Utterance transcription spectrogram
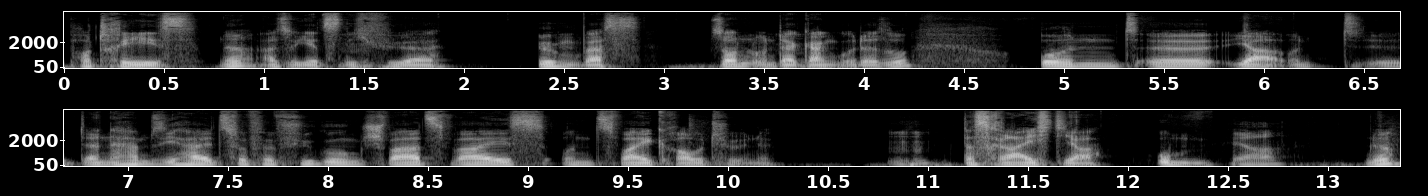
Porträts, ne? also jetzt nicht mhm. für irgendwas Sonnenuntergang oder so. Und äh, ja, und äh, dann haben sie halt zur Verfügung Schwarz-Weiß und zwei Grautöne. Mhm. Das reicht ja, um. Ja. Ne?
